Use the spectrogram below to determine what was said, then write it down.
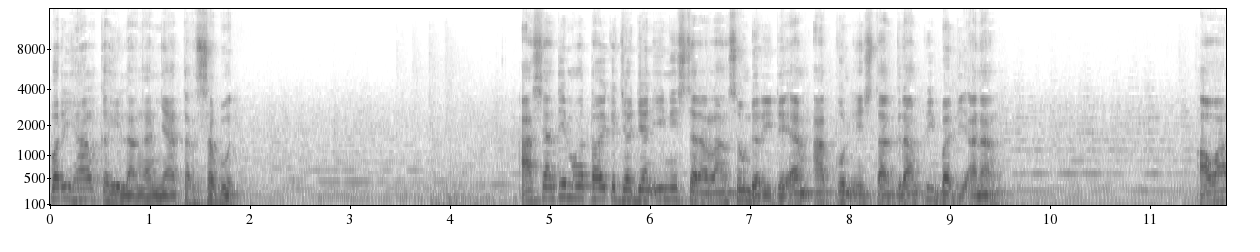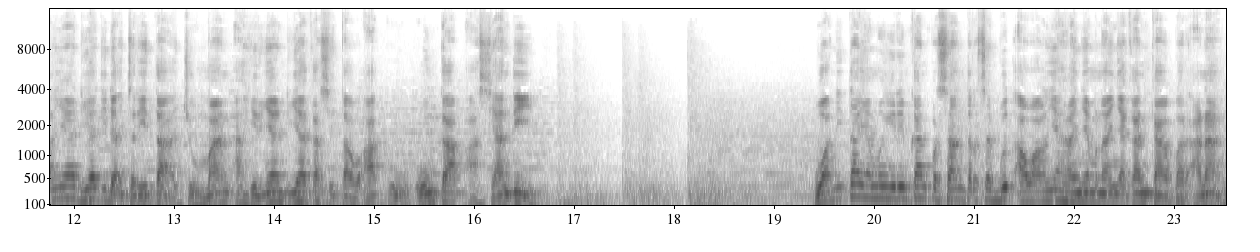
Perihal kehilangannya tersebut. Asyanti mengetahui kejadian ini secara langsung dari DM akun Instagram pribadi Anang Awalnya dia tidak cerita, cuman akhirnya dia kasih tahu aku, ungkap Asyanti. Wanita yang mengirimkan pesan tersebut awalnya hanya menanyakan kabar Anang.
